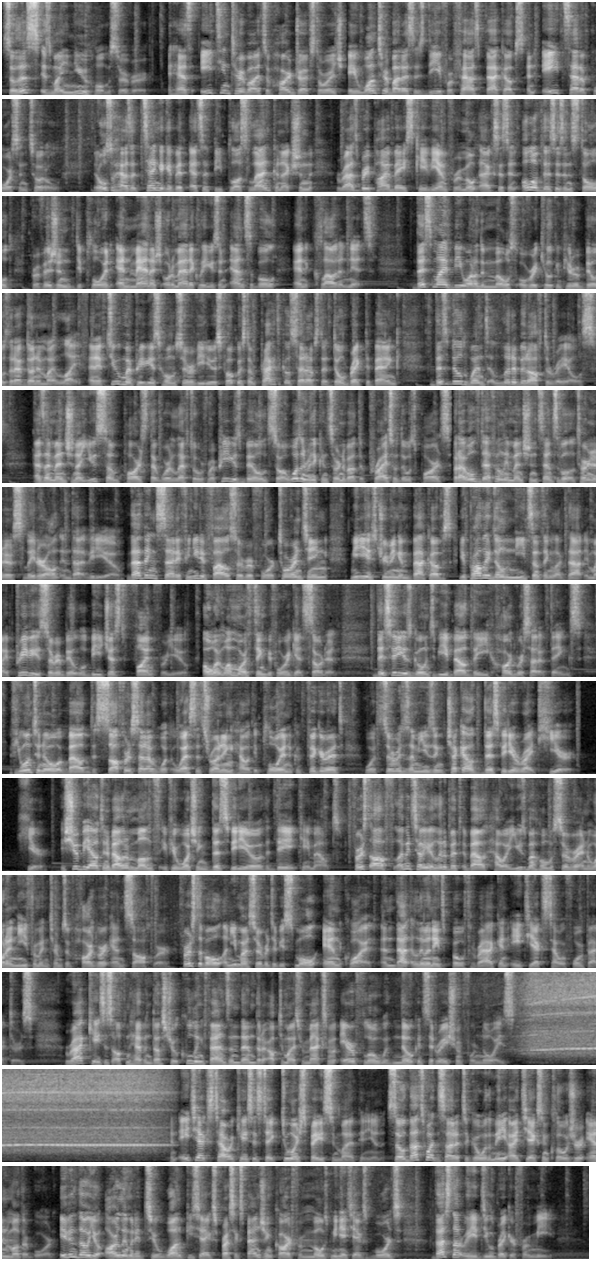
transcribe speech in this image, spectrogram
So this is my new home server. It has 18 terabytes of hard drive storage, a 1 terabyte SSD for fast backups, and 8 SATA ports in total. It also has a 10 gigabit SFP Plus LAN connection, Raspberry Pi based KVM for remote access, and all of this is installed, provisioned, deployed, and managed automatically using Ansible and Cloud Init. This might be one of the most overkill computer builds that I've done in my life, and if two of my previous home server videos focused on practical setups that don't break the bank, this build went a little bit off the rails. As I mentioned, I used some parts that were left over from my previous build, so I wasn't really concerned about the price of those parts, but I will definitely mention sensible alternatives later on in that video. That being said, if you need a file server for torrenting, media streaming and backups, you probably don't need something like that, and my previous server build will be just fine for you. Oh, and one more thing before we get started. This video is going to be about the hardware side of things. If you want to know about the software setup, what OS it's running, how to deploy and configure it, what services I'm using, check out this video right here. Here. It should be out in about a month if you're watching this video the day it came out. First off, let me tell you a little bit about how I use my home server and what I need from it in terms of hardware and software. First of all, I need my server to be small and quiet, and that eliminates both rack and ATX tower form factors. Rack cases often have industrial cooling fans in them that are optimized for maximum airflow with no consideration for noise. And ATX tower cases take too much space in my opinion. So that's why I decided to go with a mini ITX enclosure and motherboard. Even though you are limited to one PCI Express expansion card for most mini ITX boards, that's not really a deal breaker for me.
